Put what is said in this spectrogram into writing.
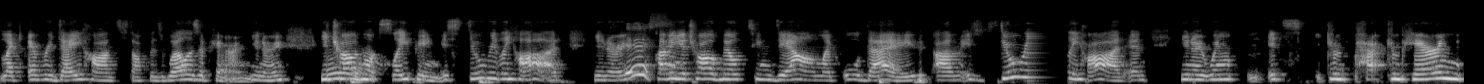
like everyday hard stuff as well as a parent. You know, your child Mm. not sleeping is still really hard, you know, Yes. having your child melting down like all day um, is still really hard. And, you know, when it's compa- comparing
